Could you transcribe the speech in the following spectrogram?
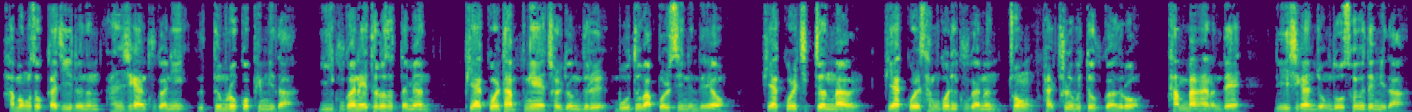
함홍소까지 이르는 1시간 구간이 으뜸으로 꼽힙니다. 이 구간에 들어섰다면 피아골 단풍의 절경들을 모두 맛볼 수 있는데요. 피아골 직전 마을, 피아골 삼거리 구간은 총 8km 구간으로 탐방하는데 4시간 정도 소요됩니다.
